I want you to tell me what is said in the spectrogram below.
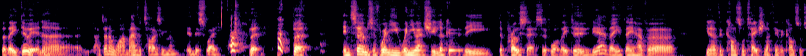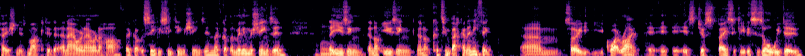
but they do it in a. I don't know why I'm advertising them in this way, but but in terms of when you when you actually look at the the process of what they do, yeah, they they have a you know the consultation. I think the consultation is marketed at an hour, an hour and a half. They've got the CBCT machines in, they've got the milling machines in. They're using they're not using they're not cutting back on anything. Um so you're quite right. It, it, it's just basically this is all we do.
